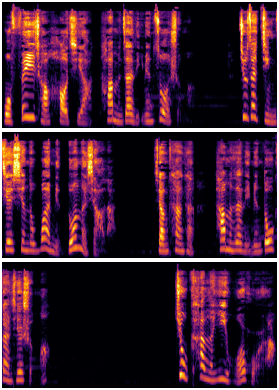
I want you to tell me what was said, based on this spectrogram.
我非常好奇啊，他们在里面做什么？就在警戒线的外面蹲了下来，想看看他们在里面都干些什么。就看了一会儿会儿啊，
